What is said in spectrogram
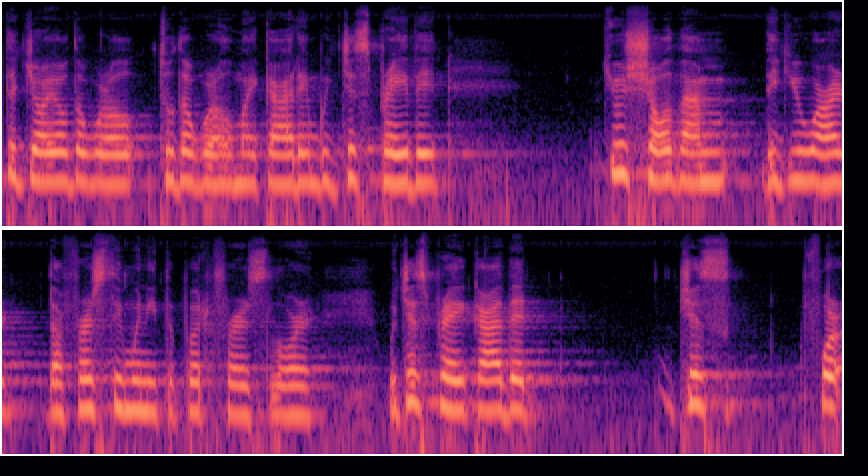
the joy of the world to the world, my God. And we just pray that you show them that you are the first thing we need to put first, Lord. We just pray, God, that just for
